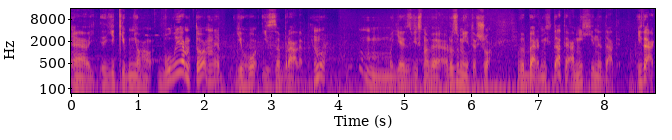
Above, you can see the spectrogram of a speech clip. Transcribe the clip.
е, які в нього були, то ми його і забрали. Ну, я, звісно, ви розумієте, що ВБР міг дати, а міг і не дати. І так.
